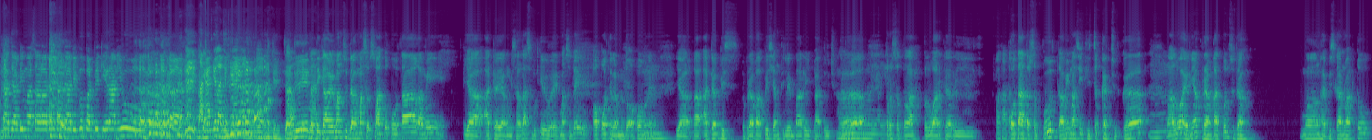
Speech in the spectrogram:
tak jadi masalah dan tak jadi beban pikiran yuk. Lanjut ke lanjut jadi ketika memang sudah masuk suatu kota kami ya ada yang misal tak sebut ke maksudnya opo dalam bentuk opo Hmm. ya ada bis beberapa bis yang dilempari batu juga Oh, iya, iya. terus setelah keluar dari kota ter- kota tersebut kami masih dicegat juga Hmm. lalu akhirnya berangkat pun sudah menghabiskan waktu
